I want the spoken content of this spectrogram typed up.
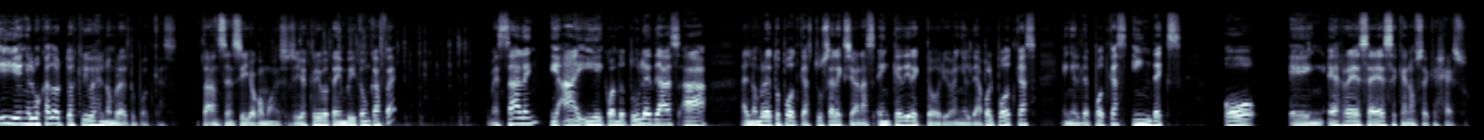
Y en el buscador tú escribes el nombre de tu podcast. Tan sencillo como eso. Si yo escribo te invito a un café, me salen. Y, ah, y cuando tú le das a al nombre de tu podcast, tú seleccionas en qué directorio, en el de Apple Podcast, en el de Podcast Index o en RSS, que no sé qué es eso.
